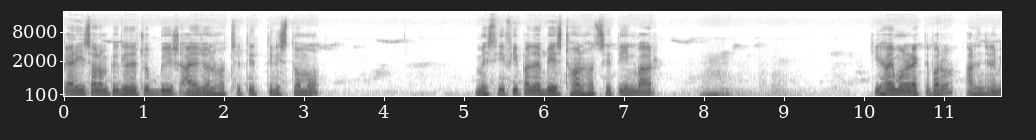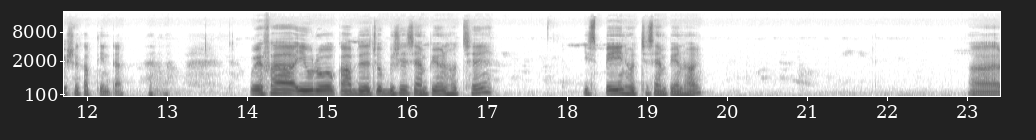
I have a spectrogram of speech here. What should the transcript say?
প্যারিস অলিম্পিক দু হাজার চব্বিশ আয়োজন হচ্ছে তেত্রিশতম। মেসি, ফিফাতে বেস্ট হন হচ্ছে তিনবার। কীভাবে মনে রাখতে পারো? আর্জেন্টিনা বিশ্বকাপ তিনটা। উয়েফা ইউরো কাপ দু হাজার চব্বিশে চ্যাম্পিয়ন হচ্ছে স্পেন হচ্ছে চ্যাম্পিয়ন হয়। আর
